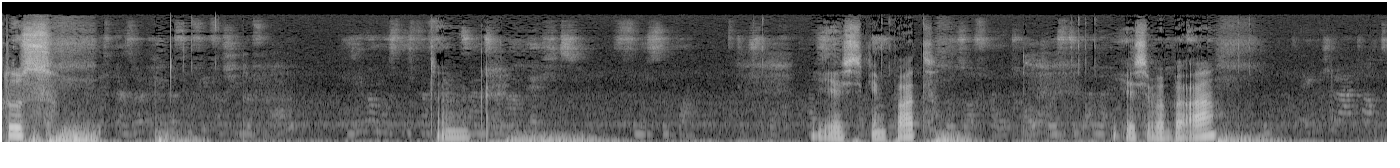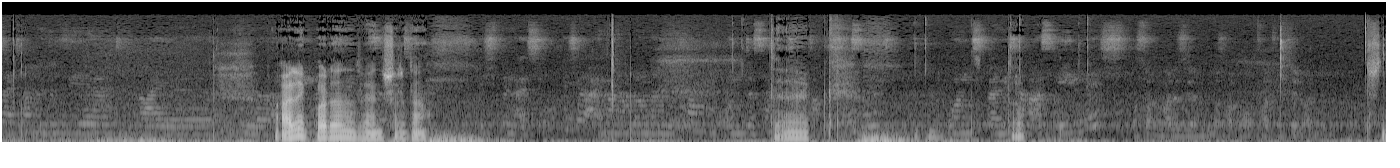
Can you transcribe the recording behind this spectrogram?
Bluetooth. Так. Есть геймпад. Есть VBA. Алик Борден Adventure, да. Так. Не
